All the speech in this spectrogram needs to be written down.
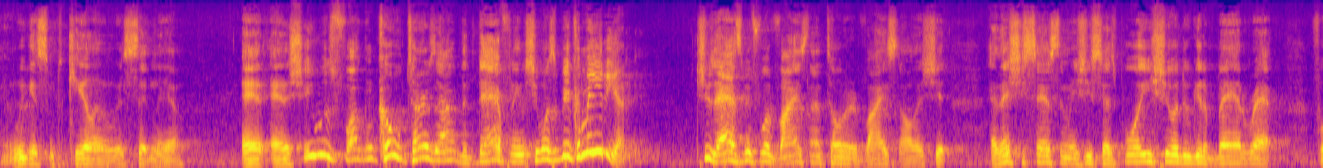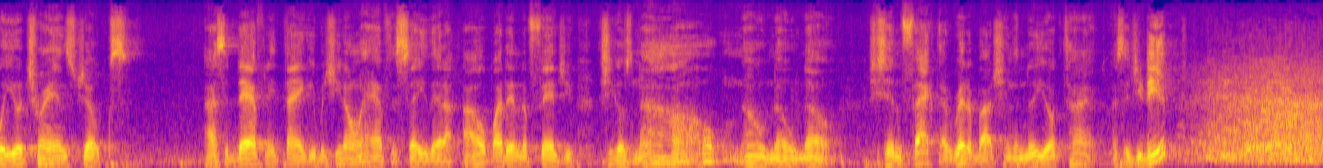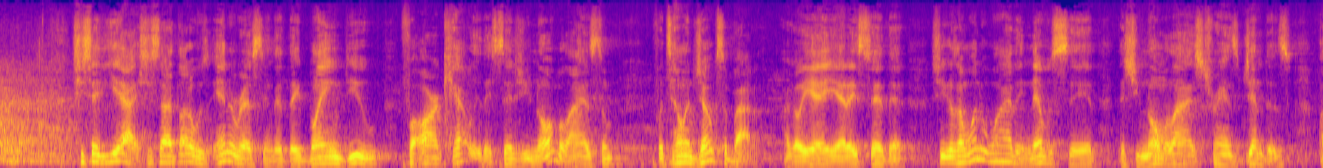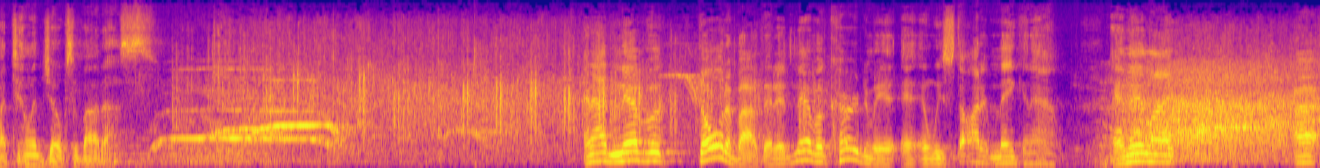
And we get some tequila and we're sitting there. And, and she was fucking cool. Turns out that Daphne, she wants to be a comedian. She was asking me for advice, and I told her advice and all this shit. And then she says to me, she says, boy, you sure do get a bad rap for your trans jokes. I said, Daphne, thank you, but you don't have to say that. I, I hope I didn't offend you. She goes, no, no, no, no. She said, in fact, I read about you in the New York Times. I said, you did? She said, yeah. She said, I thought it was interesting that they blamed you for R. Kelly. They said you normalized him for telling jokes about him. I go, yeah, yeah, they said that. She goes, I wonder why they never said that you normalized transgenders by telling jokes about us. And I'd never thought about that. It never occurred to me. And, and we started making out. And then like I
